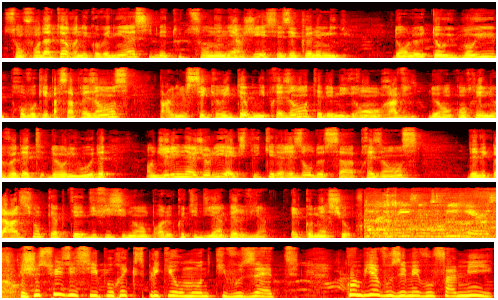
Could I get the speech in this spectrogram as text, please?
Son fondateur, René Covenias, y met toute son énergie et ses économies. Dans le tohu-bohu provoqué par sa présence, par une sécurité omniprésente et des migrants ravis de rencontrer une vedette de Hollywood, Angelina Jolie a expliqué les raisons de sa présence des déclarations captées difficilement par le quotidien péruvien et le. Je suis ici pour expliquer au monde qui vous êtes, combien vous aimez vos familles,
